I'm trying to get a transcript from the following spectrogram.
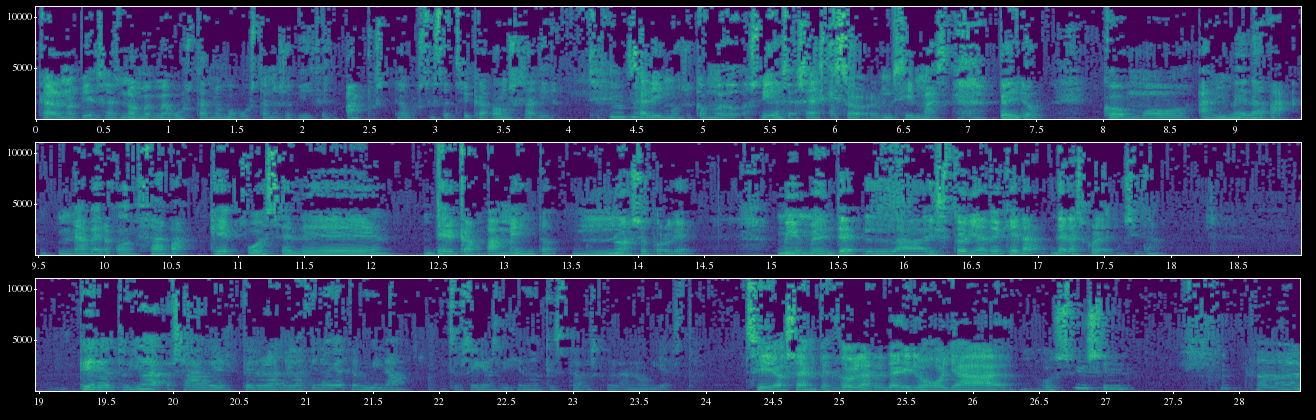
claro, no piensas, no, me- gusta, no me gusta, no sé qué dices. Ah, pues te gusta esta chica, vamos a salir. Salimos como dos días, o sea, es que son sin más. Pero, como a mí me daba, me avergonzaba que fuese de, del campamento, no sé por qué, me inventé la historia de que era de la escuela de música. Pero tú ya, o sea, a ver, pero la relación había terminado. Tú seguías diciendo que estabas con la novia esta. Sí, o sea, empezó la red y luego ya, oh, sí, sí. Ah,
